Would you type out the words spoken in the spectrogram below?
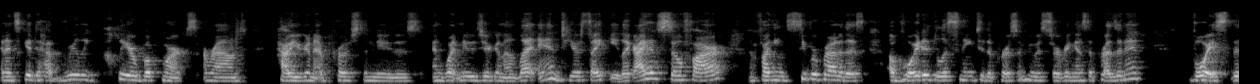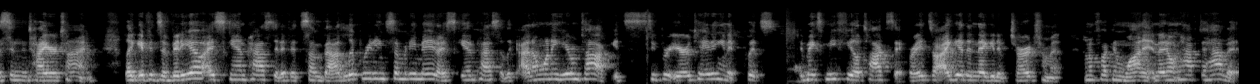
And it's good to have really clear bookmarks around how you're going to approach the news and what news you're going to let into your psyche. Like I have so far, I'm fucking super proud of this, avoided listening to the person who is serving as the president voice this entire time. Like if it's a video, I scan past it. If it's some bad lip reading somebody made, I scan past it. Like I don't want to hear them talk. It's super irritating and it puts it makes me feel toxic, right? So I get a negative charge from it. I don't fucking want it and I don't have to have it.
